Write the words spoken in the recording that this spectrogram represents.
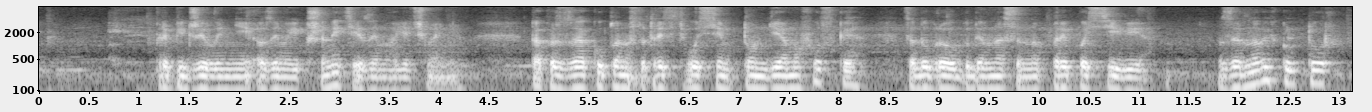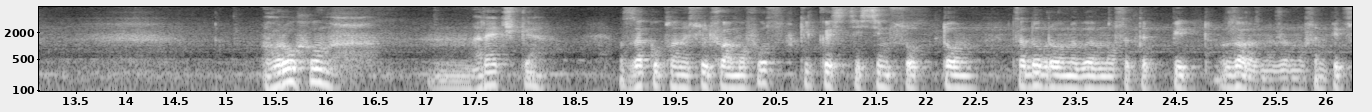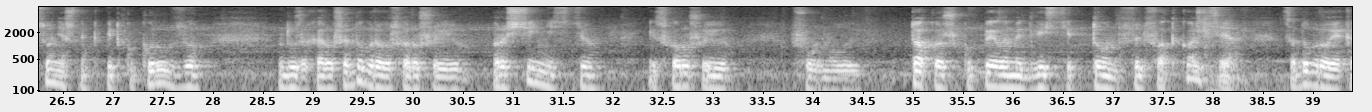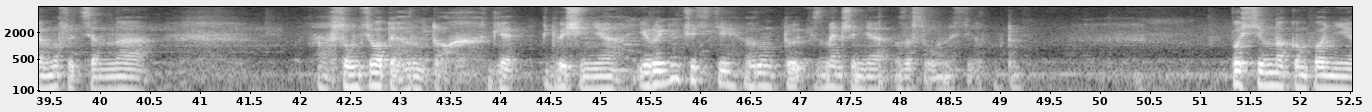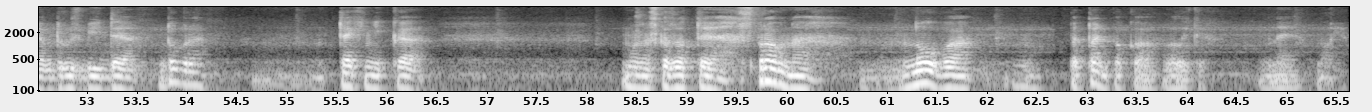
при підживленні озимої пшениці і озимого ячменю. Також закуплено 138 тонн діамофоски. Це добриво буде внесено при посіві зернових культур гороху, гречки, закуплений сульфамофос в кількості 700 тонн. Це добриво ми будемо вносити під, зараз ми вже вносимо під соняшник, під кукурудзу. Дуже хороше добриво з хорошою розчинністю і з хорошою формулою. Також купили ми 200 тонн сульфат кальція. Це добриво, яке вноситься на сонцюватих ґрунтах для підвищення і родючості ґрунту, і зменшення засоленості ґрунту. Посівна кампанія в дружбі йде добре. Техніка, можна сказати, справна, нова. Питань поки великих немає.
